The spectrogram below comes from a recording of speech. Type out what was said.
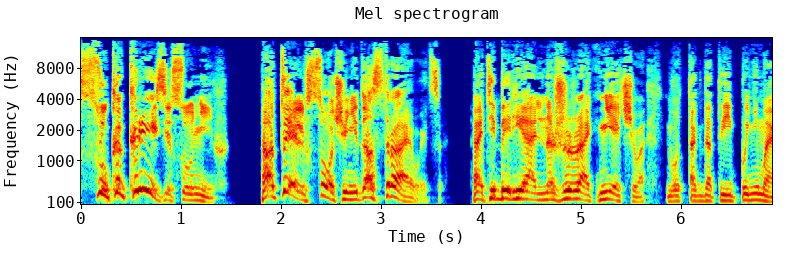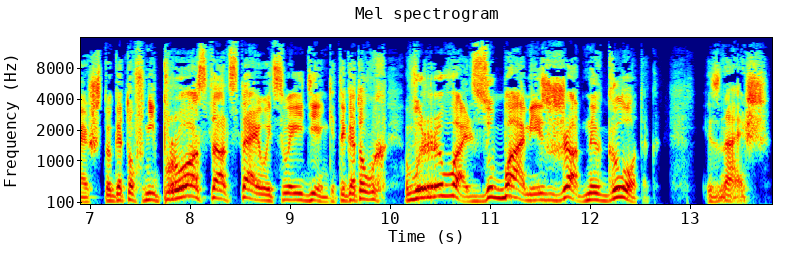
Сука, кризис у них! Отель в Сочи не достраивается а тебе реально жрать нечего. Вот тогда ты и понимаешь, что готов не просто отстаивать свои деньги, ты готов их вырывать зубами из жадных глоток. И знаешь,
